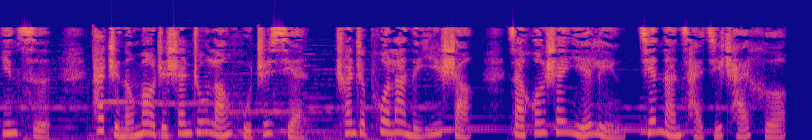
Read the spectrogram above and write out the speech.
因此，他只能冒着山中狼虎之险，穿着破烂的衣裳，在荒山野岭艰难采集柴禾。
